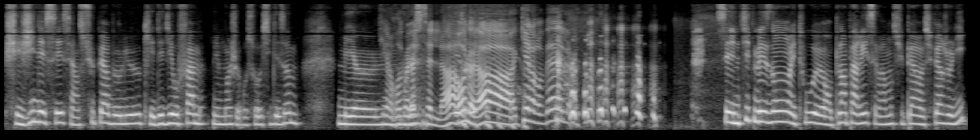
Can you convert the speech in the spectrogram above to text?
chez Gynécée. C'est un superbe lieu qui est dédié aux femmes, mais moi, je reçois aussi des hommes. Mais Quelle rebelle voilà, celle-là Oh là là Quelle rebelle c'est une petite maison et tout, euh, en plein Paris. C'est vraiment super, super joli.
